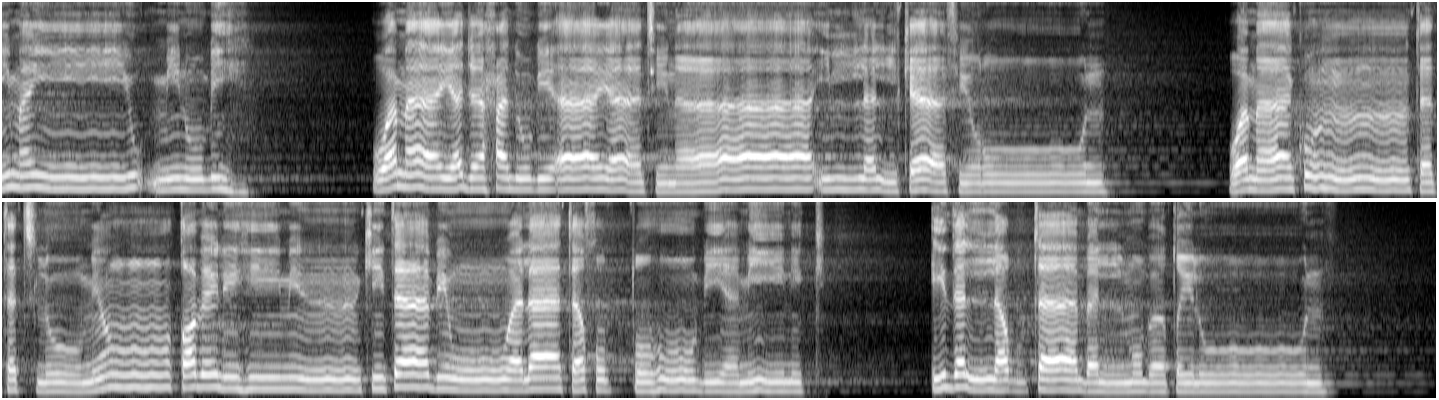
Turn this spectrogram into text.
من يؤمن به. وما يجحد باياتنا الا الكافرون وما كنت تتلو من قبله من كتاب ولا تخطه بيمينك اذا لارتاب المبطلون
